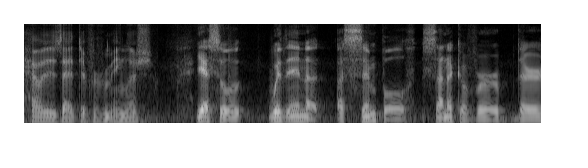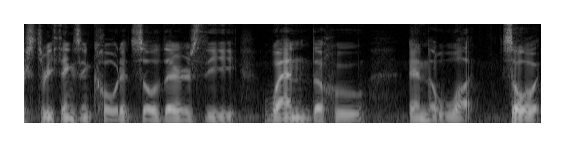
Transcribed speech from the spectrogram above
how is that different from english? Yeah so within a, a simple Seneca verb, there's three things encoded. So there's the when, the who, and the what. So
